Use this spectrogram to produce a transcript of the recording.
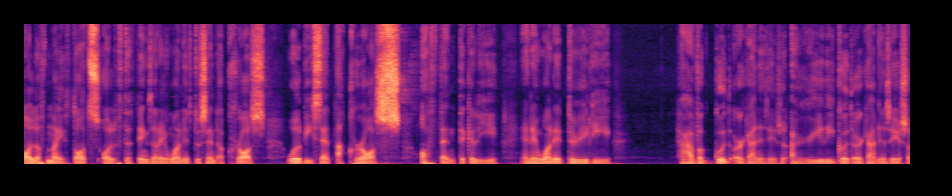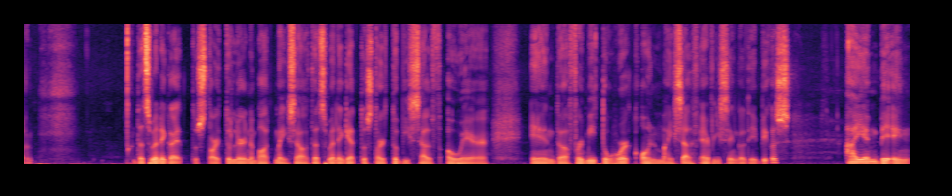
all of my thoughts, all of the things that I wanted to send across will be sent across authentically. And I wanted to really have a good organization, a really good organization that's when I get to start to learn about myself. That's when I get to start to be self aware and uh, for me to work on myself every single day because I am being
